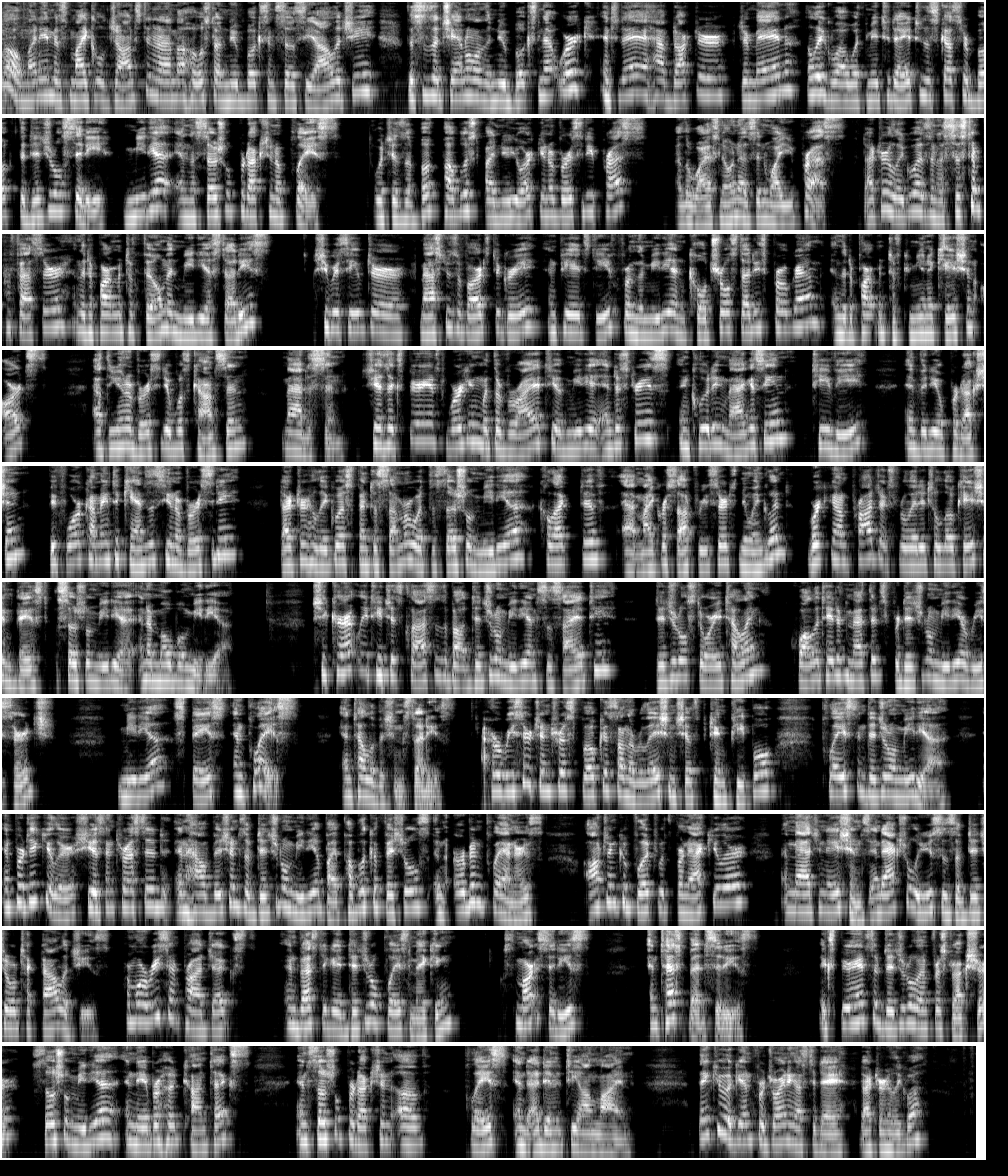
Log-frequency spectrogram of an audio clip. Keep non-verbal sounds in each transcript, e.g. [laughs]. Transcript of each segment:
Hello, my name is Michael Johnston, and I'm a host on New Books in Sociology. This is a channel on the New Books Network, and today I have Dr. Germaine Halegoua with me today to discuss her book, The Digital City Media and the Social Production of Place, which is a book published by New York University Press, otherwise known as NYU Press. Dr. Halegoua is an assistant professor in the Department of Film and Media Studies. She received her Master's of Arts degree and PhD from the Media and Cultural Studies program in the Department of Communication Arts at the University of Wisconsin, Madison. She has experienced working with a variety of media industries, including magazine, TV, and video production. Before coming to Kansas University, Dr. Halegoua spent a summer with the Social Media Collective at Microsoft Research New England, working on projects related to location based social media and mobile media. She currently teaches classes about digital media and society, digital storytelling, qualitative methods for digital media research, media, space, and place, and television studies. Her research interests focus on the relationships between people, place, and digital media. In particular, she is interested in how visions of digital media by public officials and urban planners often conflict with vernacular imaginations and actual uses of digital technologies. Her more recent projects investigate digital placemaking, smart cities, and testbed cities, experience of digital infrastructure, social media and neighborhood contexts, and social production of place and identity online. Thank you again for joining us today, Dr. Halegoua.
